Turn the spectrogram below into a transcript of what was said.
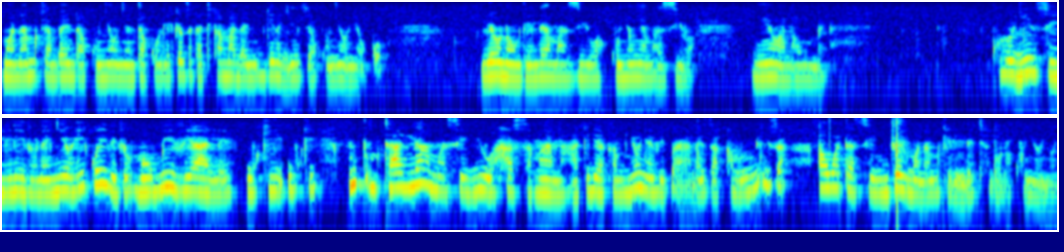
mwanamke ambaye enda kunyonya. Nitakuelekeza katika mada nyingine jinsi ya kunyonya huko. Leo naongelea maziwa, kunyonya maziwa nyewe wanaume. Kwa hiyo jinsi ilivyo na yenyewe iko hivyo, maumivu yale uki, uki mtu mtaalamu asijua hasa, maana akija akamnyonya vibaya anaweza akamuumiza au hata asienjoy mwanamke lile tendo la kunyonywa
